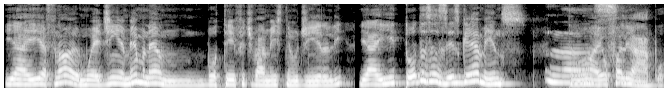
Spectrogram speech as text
E aí, afinal, é moedinha mesmo, né? Eu não botei efetivamente nenhum dinheiro ali. E aí, todas as vezes ganha menos. Então aí eu falei, ah, pô,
